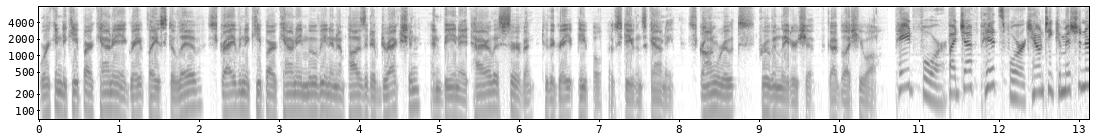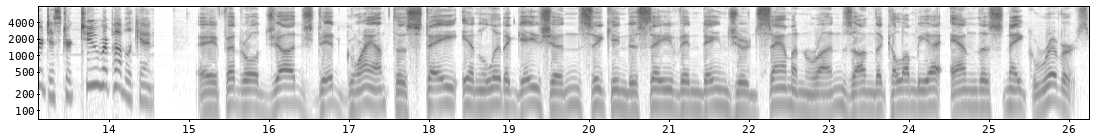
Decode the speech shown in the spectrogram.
working to keep our county a great place to live, striving to keep our county moving in a positive direction, and being a tireless servant to the great people of Stevens County. Strong roots, proven leadership. God bless you all. Paid for by Jeff Pitts for County Commissioner, District 2, Republican. A federal judge did grant the stay in litigation seeking to save endangered salmon runs on the Columbia and the Snake Rivers.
